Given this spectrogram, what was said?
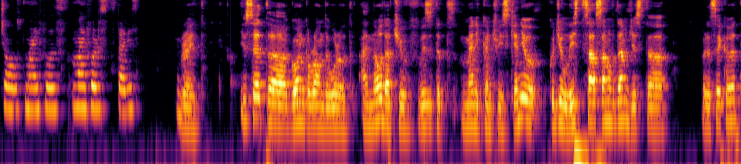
chose my first my first studies. Great. You said uh, going around the world. I know that you've visited many countries. Can you could you list some of them just uh, for the sake of it?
